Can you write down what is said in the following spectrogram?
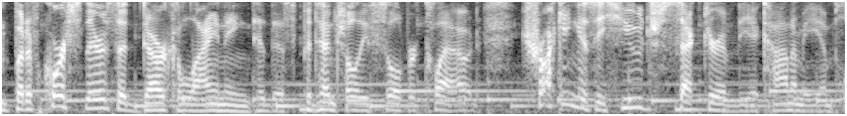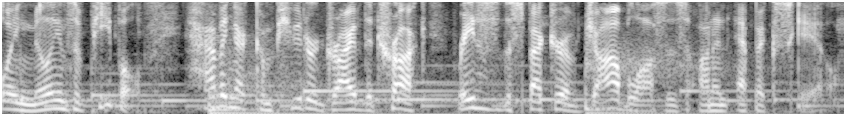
But of course, there's a dark lining to this potentially silver cloud. Trucking is a huge sector of the economy, employing millions of people. Having a computer drive the truck raises the specter of job losses on an epic scale.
